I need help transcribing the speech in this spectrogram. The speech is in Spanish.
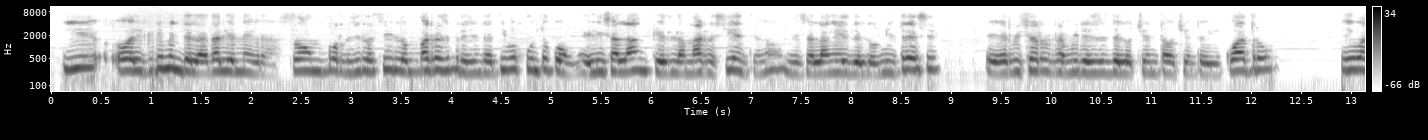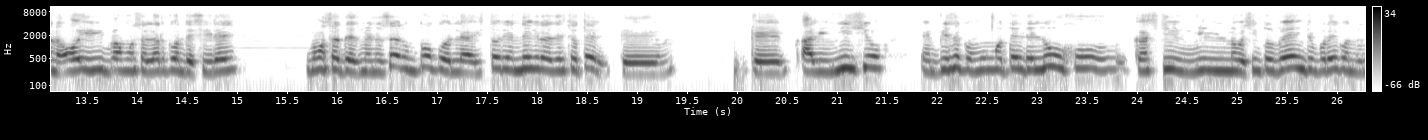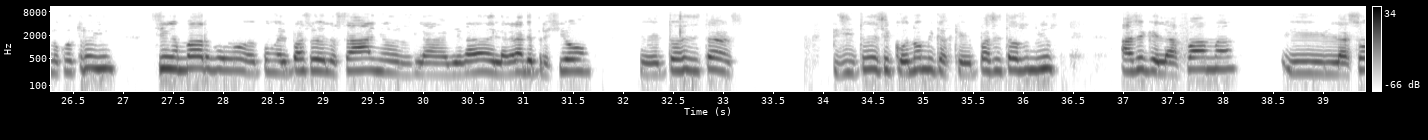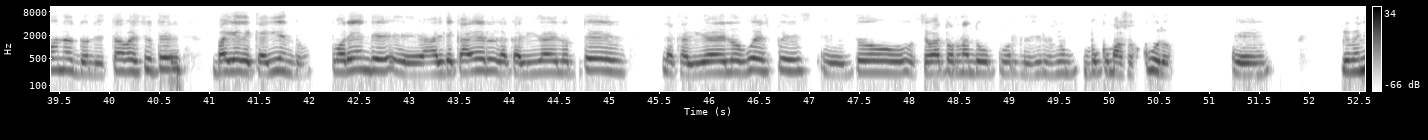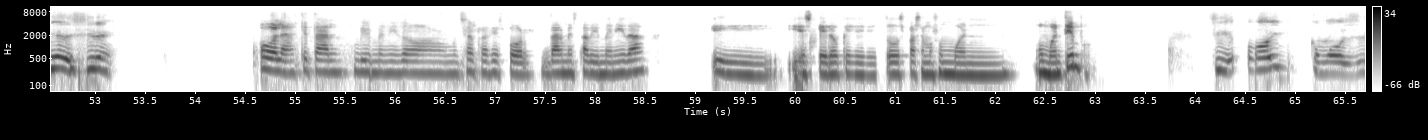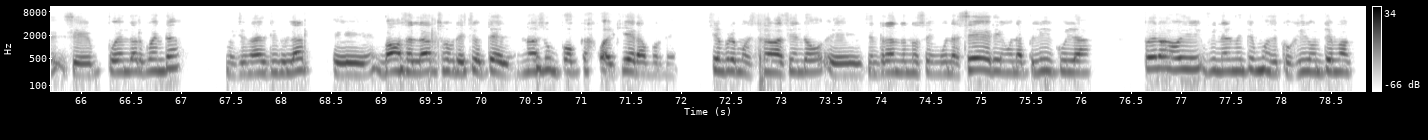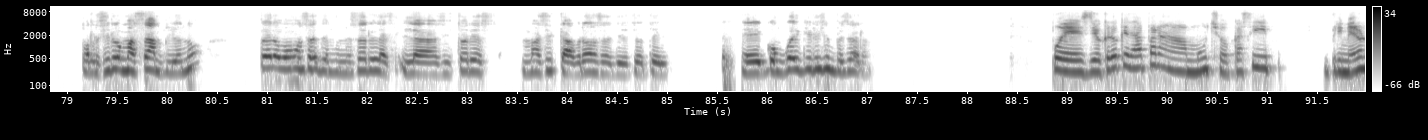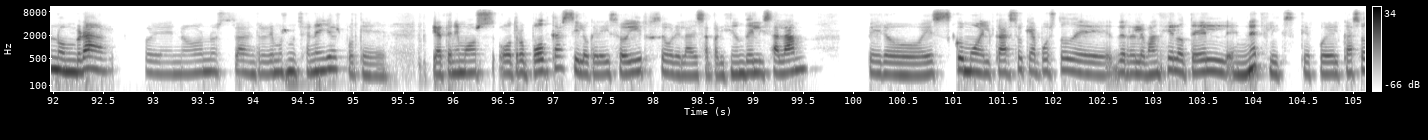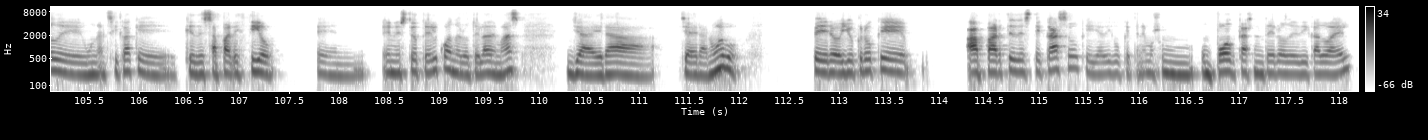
y o el crimen de la Dalia Negra. Son, por decirlo así, los más representativos junto con Elisa Lang, que es la más reciente. ¿no? Elisa Lang es del 2013, eh, Richard Ramírez es del 80-84. Y bueno, hoy vamos a hablar con Desiree. Vamos a desmenuzar un poco la historia negra de este hotel, que, que al inicio empieza como un hotel de lujo, casi en 1920, por ahí cuando lo construyen, sin embargo, con el paso de los años, la llegada de la Gran Depresión, eh, todas estas vicisitudes económicas que pasa Estados Unidos, hace que la fama y las zonas donde estaba este hotel vaya decayendo. Por ende, eh, al decaer la calidad del hotel, la calidad de los huéspedes, eh, todo se va tornando, por decirlo así, un poco más oscuro. bienvenida, Desiree. Hola, ¿qué tal? Bienvenido. Muchas gracias por darme esta bienvenida y, espero que todos pasemos un buen, un buen tiempo. Sí, hoy, como se, pueden dar cuenta, mencionar el titular, eh, vamos a hablar sobre este hotel. No es un podcast cualquiera, porque siempre hemos estado haciendo, eh, centrándonos en una serie, en una película, pero hoy finalmente hemos escogido un tema, por decirlo más amplio, ¿no? Pero vamos a desmenuzar las, las historias más escabrosas de este hotel. Eh, ¿Con cuál quieres empezar? Pues yo creo que da para mucho. Casi primero nombrar, pues no nos adentraremos mucho en ellos porque ya tenemos otro podcast, si lo queréis oír, sobre la desaparición de Elisa Lam, pero es como el caso que ha puesto de, relevancia el hotel en Netflix, que fue el caso de una chica que, desapareció en, en, este hotel cuando el hotel además ya era, ya era nuevo pero yo creo que aparte de este caso, que ya digo que tenemos un, podcast entero dedicado a él,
